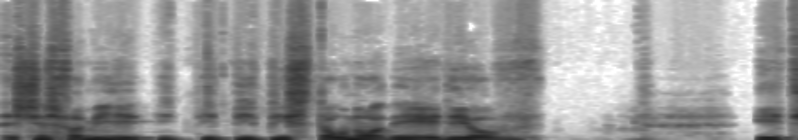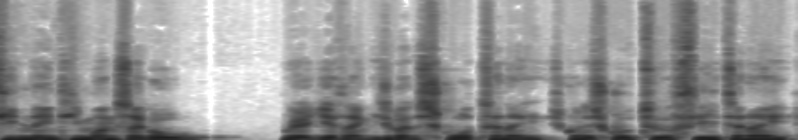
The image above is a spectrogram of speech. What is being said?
It's just for me, he, he, he's still not the Eddie of 18, 19 months ago, where you think he's going to score tonight, he's going to score two or three tonight,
